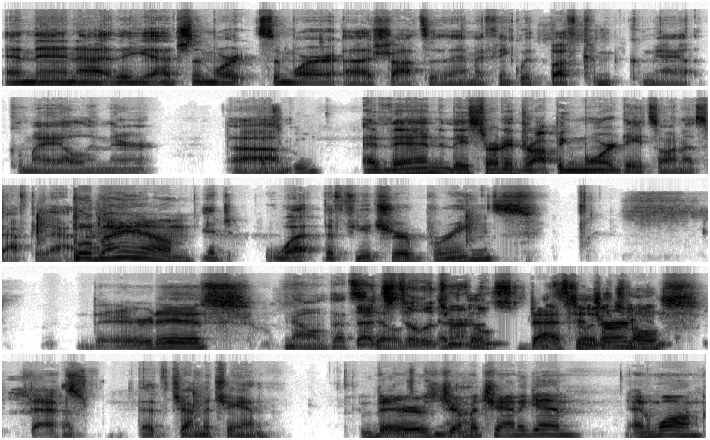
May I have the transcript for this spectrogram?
And then uh, they had some more some more uh, shots of them. I think with Buff Kum- Kumail, Kumail in there. That's Um, cool. and then they started dropping more dates on us after that. Boom, bam. It, what the future brings? There it is. No, that's, That's still, still Eternals. That's, still Eternals. That's That's Gemma Chan. there's yeah. Gemma Chan again and Wong.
